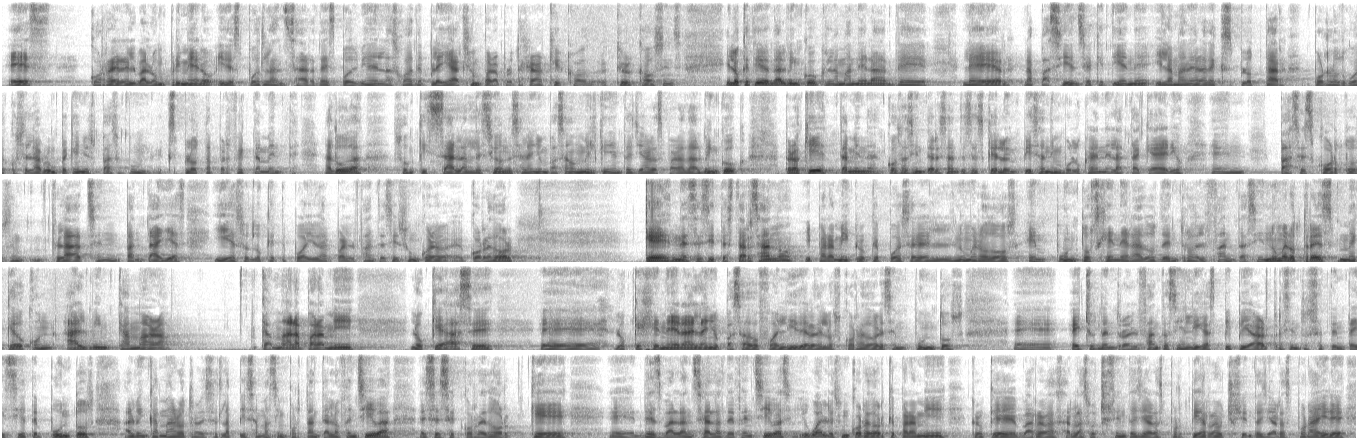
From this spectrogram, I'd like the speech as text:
es correr el balón primero y después lanzar. Después vienen las jugadas de play action para proteger a Kirk, Cousins. Y lo que tiene Dalvin Cook, la manera de leer, la paciencia que tiene y la manera de explotar por los huecos. Se le abre un pequeño espacio, pum, explota perfectamente. La duda son quizá las lesiones. El año pasado 1500 yardas para Dalvin Cook, pero aquí también cosas interesantes es que lo empiezan a involucrar en el ataque aéreo, en pases cortos, en flats, en pantallas, y eso es lo que te puede ayudar para el fantasy. Es un corredor que necesita estar sano y para mí creo que puede ser el número dos en puntos generados dentro del fantasy. Número tres me quedo con Alvin Camara. Camara para mí lo que hace, eh, lo que genera el año pasado fue el líder de los corredores en puntos eh, hechos dentro del Fantasy en ligas PPR, 377 puntos. Alvin Camara otra vez es la pieza más importante a la ofensiva, es ese corredor que eh, desbalancea las defensivas. Igual, es un corredor que para mí creo que va a rebasar las 800 yardas por tierra, 800 yardas por aire,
